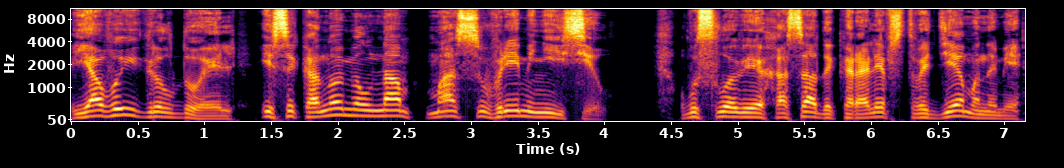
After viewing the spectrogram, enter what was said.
«Я выиграл дуэль и сэкономил нам массу времени и сил. В условиях осады королевства демонами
